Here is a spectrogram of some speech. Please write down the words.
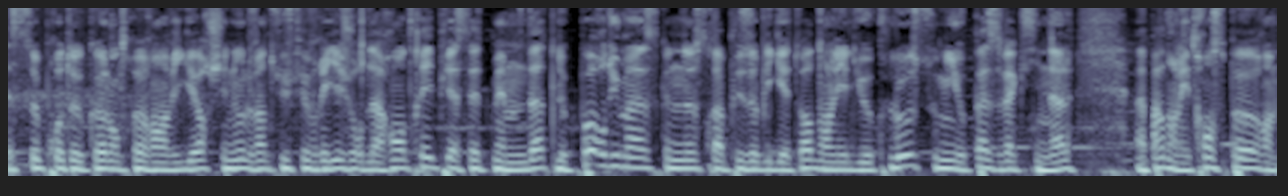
Ce protocole entrera en vigueur chez nous le 28 février, jour de la rentrée. Et puis à cette même date, le port du masque ne sera plus obligatoire dans les lieux clos soumis au pass vaccinal, à part dans les transports.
